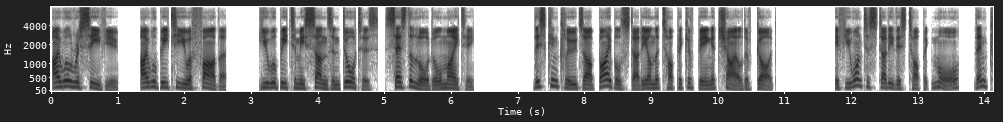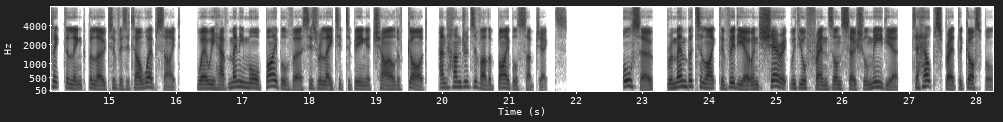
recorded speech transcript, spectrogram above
I will receive you. I will be to you a father. You will be to me sons and daughters, says the Lord Almighty. This concludes our Bible study on the topic of being a child of God. If you want to study this topic more, then click the link below to visit our website, where we have many more Bible verses related to being a child of God, and hundreds of other Bible subjects. Also, remember to like the video and share it with your friends on social media, to help spread the gospel.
